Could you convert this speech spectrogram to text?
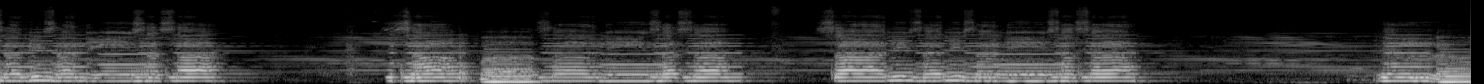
sa re sa ni sa. Sa sa pa sa ni sa sa. Sa re sa re sa ni sa. Sa illa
